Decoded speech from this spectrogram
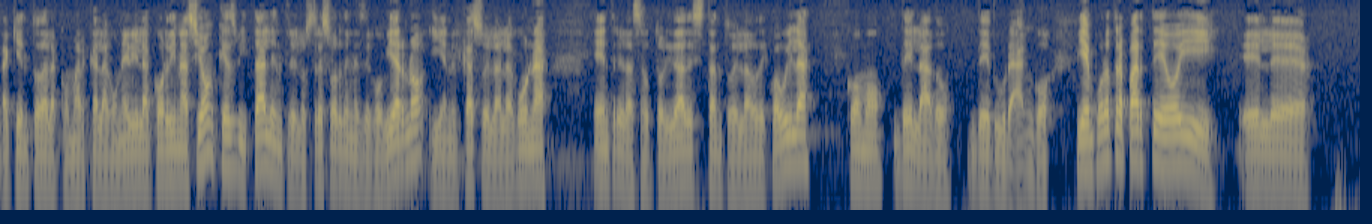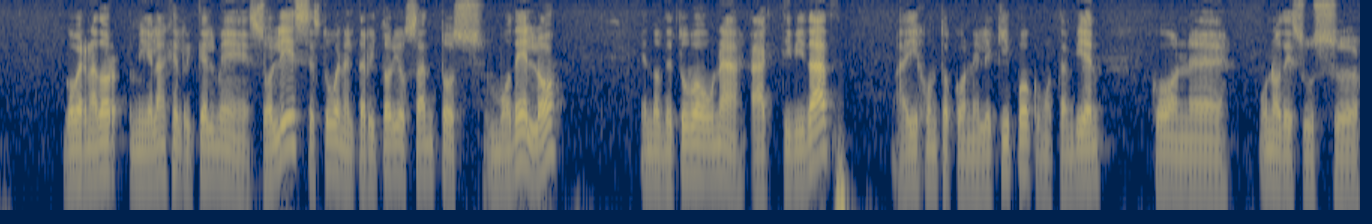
aquí en toda la comarca lagunera y la coordinación que es vital entre los tres órdenes de gobierno y en el caso de la laguna entre las autoridades tanto del lado de Coahuila como del lado de Durango. Bien, por otra parte, hoy el eh, gobernador Miguel Ángel Riquelme Solís estuvo en el territorio Santos Modelo, en donde tuvo una actividad ahí junto con el equipo, como también con eh, uno de sus uh,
